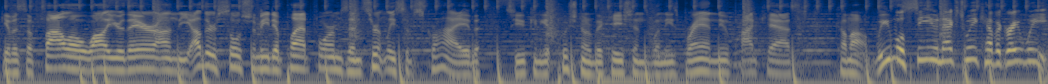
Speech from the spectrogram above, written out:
Give us a follow while you're there on the other social media platforms, and certainly subscribe so you can get push notifications when these brand new podcasts come out. We will see you next week. Have a great week.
